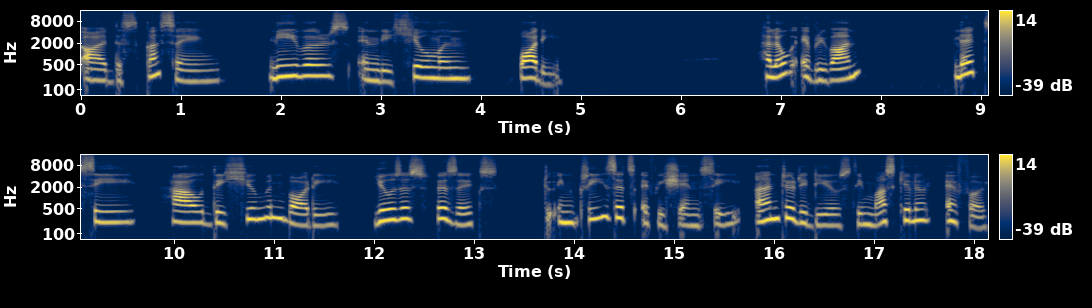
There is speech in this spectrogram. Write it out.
are discussing levers in the human body. Hello, everyone. Let's see how the human body uses physics to increase its efficiency and to reduce the muscular effort.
